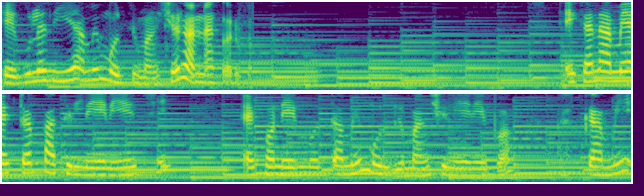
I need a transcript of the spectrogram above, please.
এগুলো দিয়ে আমি মুরগি মাংস রান্না করব। এখানে আমি একটা পাতিল নিয়ে নিয়েছি। এখন এর মধ্যে আমি মুরগির মাংস নিয়ে নেব। আজকে আমি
